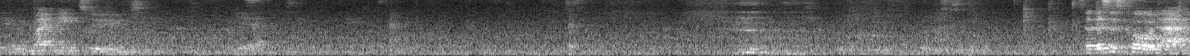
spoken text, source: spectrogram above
Yeah, we might need to, yeah. So this is called um,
